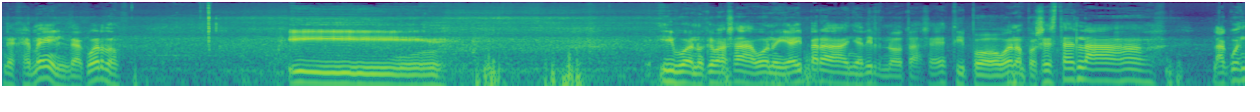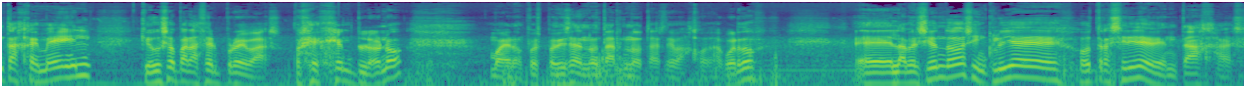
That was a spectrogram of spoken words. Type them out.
Gmail, ¿de acuerdo? Y, Y bueno, ¿qué pasa? Bueno, y hay para añadir notas, ¿eh? Tipo, bueno, pues esta es la, la, cuenta Gmail que uso para hacer pruebas, por ejemplo, ¿no? Bueno, pues podéis anotar notas debajo, ¿de acuerdo? Eh, la versión 2 incluye otra serie de ventajas,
